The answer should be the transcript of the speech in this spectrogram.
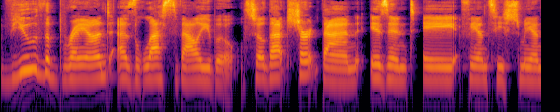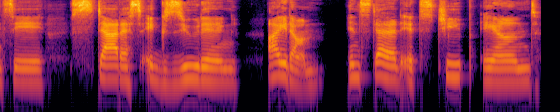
view the brand as less valuable. So that shirt then isn't a fancy schmancy status exuding item. Instead, it's cheap and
